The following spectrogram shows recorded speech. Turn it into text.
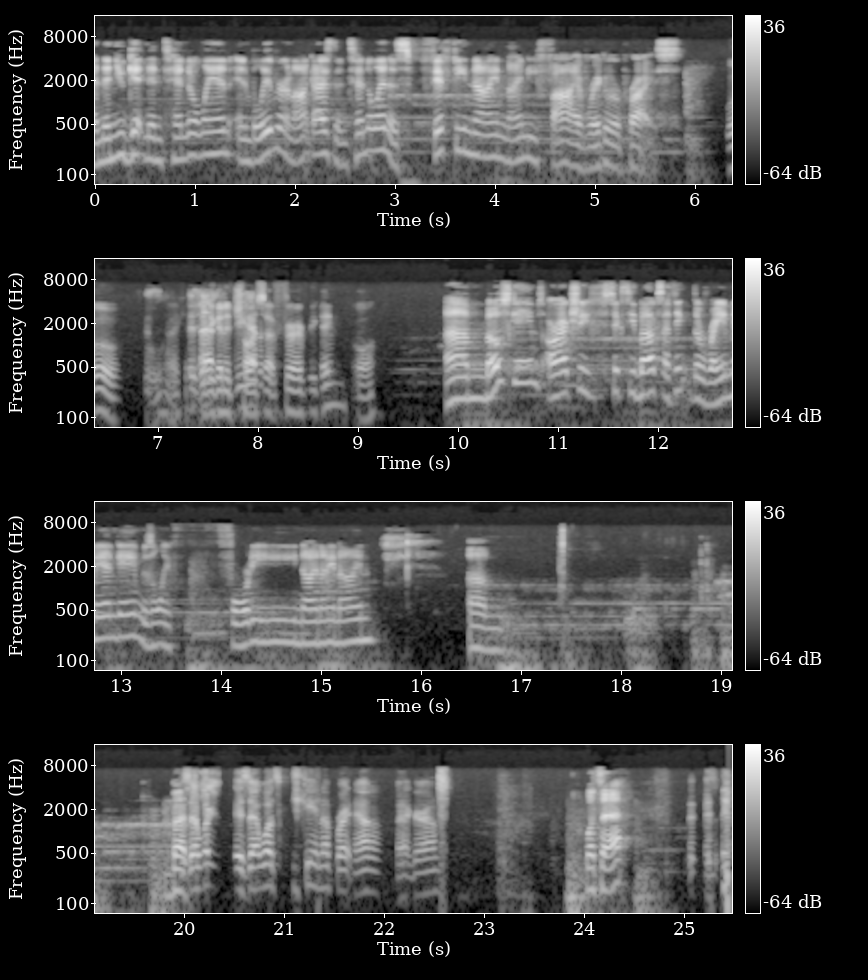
and then you get Nintendo Land. And believe it or not, guys, Nintendo Land is fifty nine ninety five regular price. Whoa. Okay. Is Are they going to charge have that for every game, or? Um, most games are actually sixty bucks. I think the Rayman game is only forty nine ninety nine. Um, but Is that what is that what's keying up right now in the background? what's that? Is, are,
